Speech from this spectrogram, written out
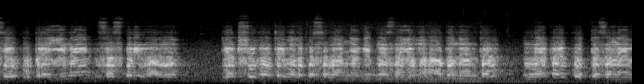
Нацполіція України застерігає. Якщо ви отримали посилання від незнайомого абонента, не переходьте за ним.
